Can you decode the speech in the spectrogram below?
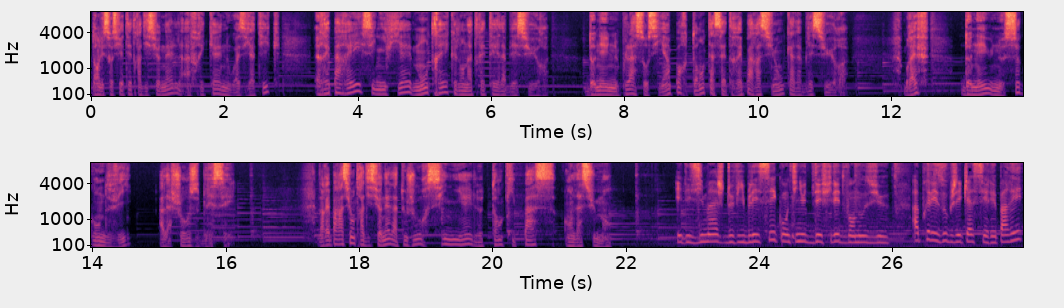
Dans les sociétés traditionnelles, africaines ou asiatiques, réparer signifiait montrer que l'on a traité la blessure donner une place aussi importante à cette réparation qu'à la blessure. Bref, donner une seconde vie à la chose blessée. La réparation traditionnelle a toujours signé le temps qui passe en l'assumant. Et des images de vie blessée continuent de défiler devant nos yeux. Après les objets cassés réparés,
